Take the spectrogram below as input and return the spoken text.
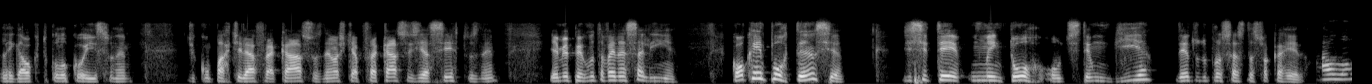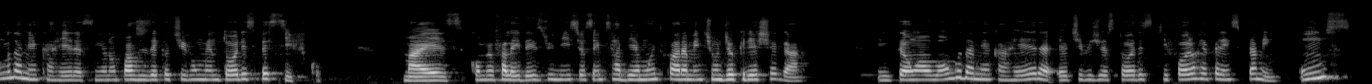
Legal que tu colocou isso, né? De compartilhar fracassos, né? Eu acho que é fracassos e acertos, né? E a minha pergunta vai nessa linha. Qual que é a importância de se ter um mentor ou de se ter um guia dentro do processo da sua carreira? Ao longo da minha carreira, assim, eu não posso dizer que eu tive um mentor específico, mas como eu falei desde o início, eu sempre sabia muito claramente onde eu queria chegar. Então, ao longo da minha carreira, eu tive gestores que foram referência para mim. Uns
